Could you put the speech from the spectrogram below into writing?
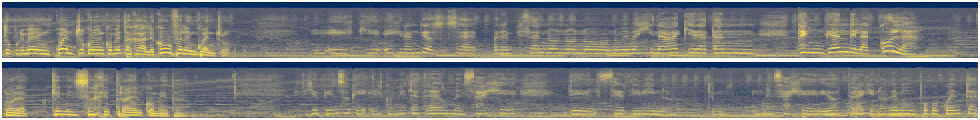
tu primer encuentro con el cometa Halley? ¿Cómo fue el encuentro? Es grandioso, o sea, para empezar no, no, no, no me imaginaba que era tan, tan grande la cola. Gloria, ¿qué mensaje trae el cometa? Yo pienso que el cometa trae un mensaje del ser divino, un mensaje de Dios para que nos demos un poco cuenta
